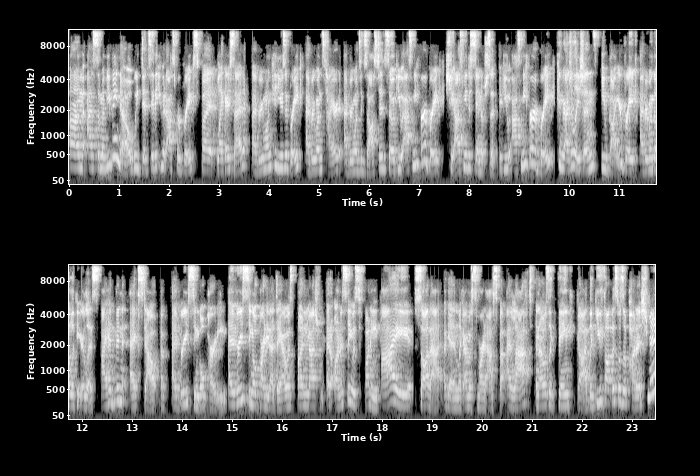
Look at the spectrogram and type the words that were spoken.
um, as some of you may know, we did say that you could ask for breaks, but like I said, everyone could use a break. Everyone's tired, everyone's exhausted. So if you ask me for a break, she asked me to stand up. She said, if you ask me for a break, congratulations, you got your break. Everyone go look at your list. I had been xed out of every single party, every single party that day. I was unmatched. And honestly, it was funny. I saw that again, like I'm a smart ass, but I laughed and I was like, thank God. Like you thought this was a punishment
